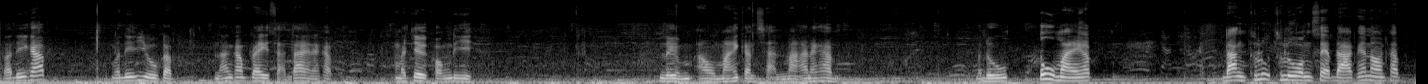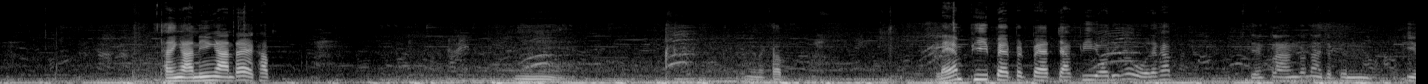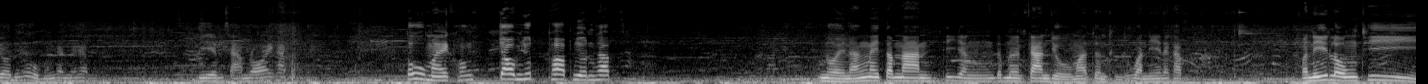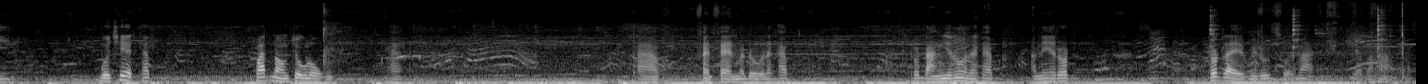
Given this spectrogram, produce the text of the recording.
สวัสดีครับ วันนี้อยู่กับนางคำไกรสารได้นะครับ มาเจอของดี ลืมเอาไม้กันสารมานะครับ มาดูตู้ใหม่ครับ ดังทะลุทะลวงแสบดากแน่นอนครับใช้งานนี้งานแรกครับนี่นี่นะครับแหลม P888 จาก P Audio นะครับ เสียงกลางก็น่าจะเป็น P Audio เหมือนกันนะครับ DM 300 ครับ ตู้ใหม่ของจอมยุทธภาพยนตร์ครับ หน่วยหนังในตำนานที่ยังดำเนินการอยู่มาจนถึงทุกวันนี้นะครับ วันนี้ลงที่บัวเชษครับ วัดหนองจงลงพาแฟนๆมาดูนะครับ รถดังอยู่นู่นนะครับ อันนี้รถ รถอะไรไม่รู้สวยมาก อย่ามาหาครับ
